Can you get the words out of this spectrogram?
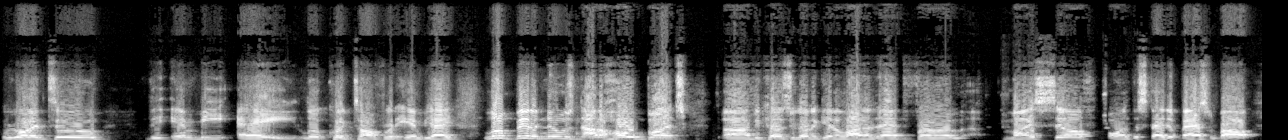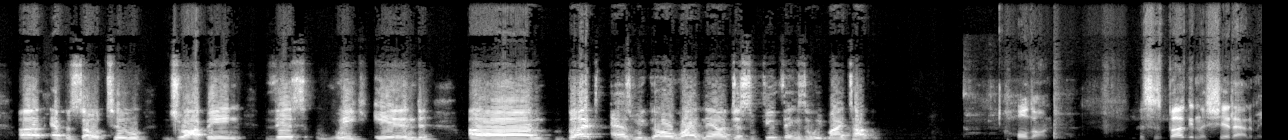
We're going to the NBA. little quick talk for the NBA. A little bit of news, not a whole bunch, uh, because you're going to get a lot of that from myself on the state of basketball. Uh, episode two dropping this weekend. Um, but as we go right now, just a few things that we might talk. Hold on. This is bugging the shit out of me.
